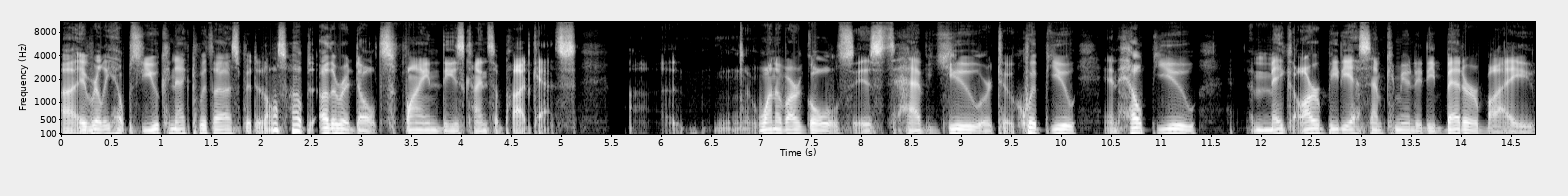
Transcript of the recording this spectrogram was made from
Uh, it really helps you connect with us, but it also helps other adults find these kinds of podcasts. Uh, one of our goals is to have you or to equip you and help you make our BDSM community better by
